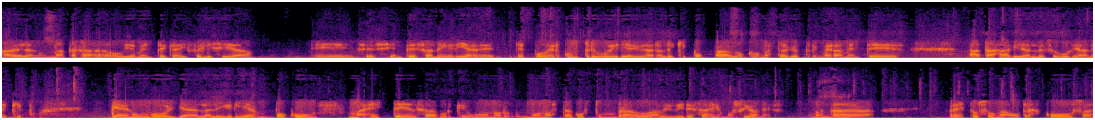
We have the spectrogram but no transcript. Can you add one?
a ver, en una tajada, obviamente que hay felicidad eh, se siente esa alegría de, poder contribuir y ayudar al equipo para lo que uno está que primeramente es atajar y darle seguridad al equipo. Ya en un gol ya la alegría es un poco más extensa porque uno no, no está acostumbrado a vivir esas emociones. Uno está prestos son a otras cosas,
